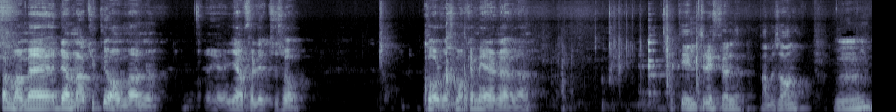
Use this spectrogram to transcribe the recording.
Samma med denna tycker jag om man eh, jämför lite så. Korven smakar mer än ölen. Till tryffel parmesan. Mm.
